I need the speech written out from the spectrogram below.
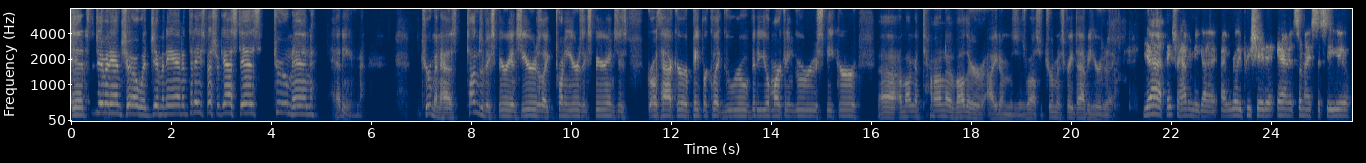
It's the Jim and Ann show with Jim and Ann, and today's special guest is Truman Heading. Truman has tons of experience, years like 20 years experience. He's growth hacker, pay per click guru, video marketing guru, speaker, uh, among a ton of other items as well. So, Truman, it's great to have you here today. Yeah, thanks for having me, guy. I really appreciate it, and it's so nice to see you.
